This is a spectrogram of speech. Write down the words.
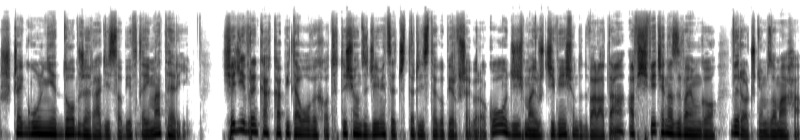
szczególnie dobrze radzi sobie w tej materii. Siedzi w rękach kapitałowych od 1941 roku, dziś ma już 92 lata, a w świecie nazywają go wyrocznią z Omaha.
